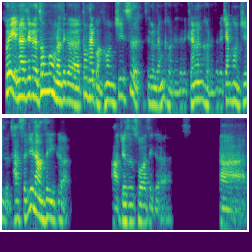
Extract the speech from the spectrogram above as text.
所以呢，这个中共的这个动态管控机制，这个人口的这个全人口的这个监控机制，它实际上是一个啊，就是说这个啊，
